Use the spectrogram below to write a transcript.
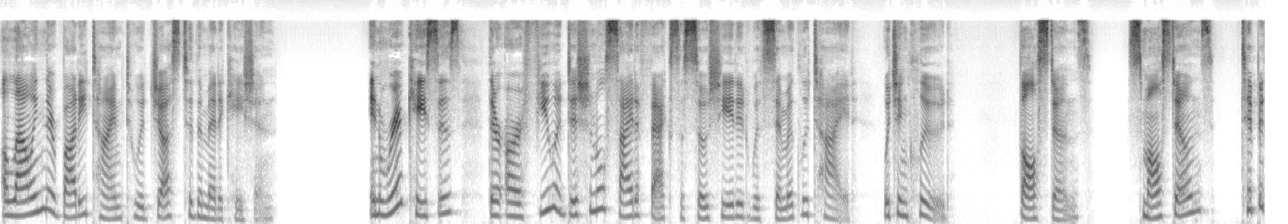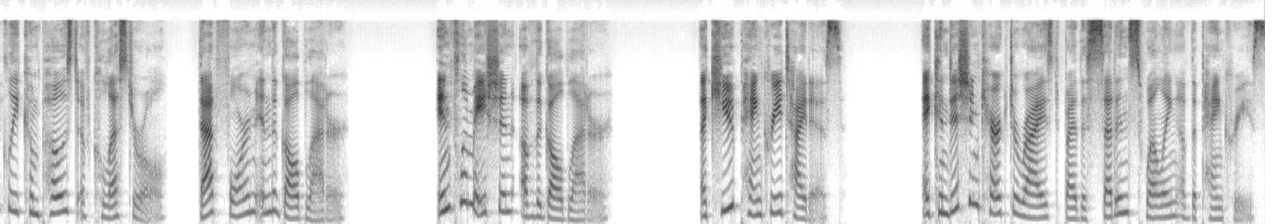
allowing their body time to adjust to the medication. In rare cases, there are a few additional side effects associated with semaglutide, which include gallstones, small stones, typically composed of cholesterol, that form in the gallbladder, inflammation of the gallbladder, acute pancreatitis, a condition characterized by the sudden swelling of the pancreas.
